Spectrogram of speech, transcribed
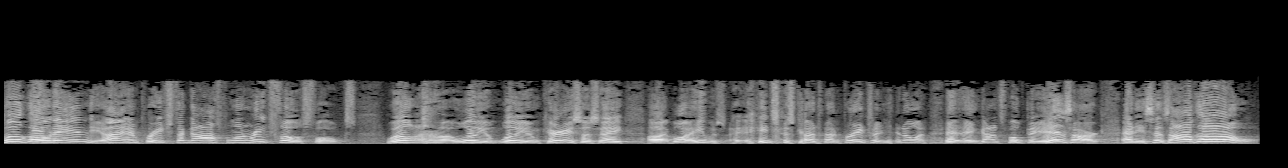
Who'll go to India and preach the gospel and reach those folks? Well, uh, William William Carey says, "Hey, uh, boy, he was he just got done preaching, you know, and, and God spoke to his heart, and he says, "I'll go,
